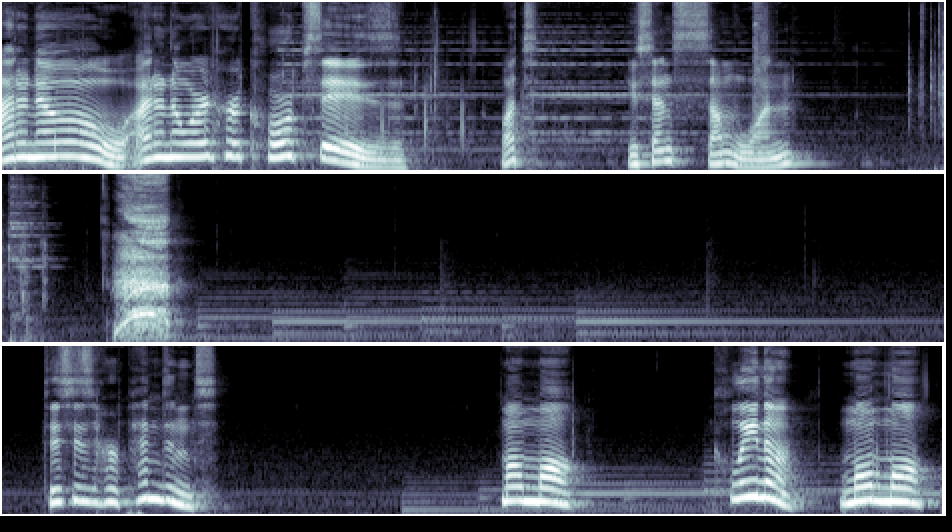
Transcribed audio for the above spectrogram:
I don't know. I don't know where her corpse is. What? You sent someone. this is her pendant. Mama. Cleaner. Mama.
